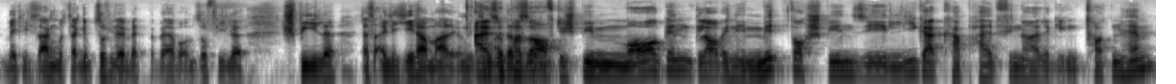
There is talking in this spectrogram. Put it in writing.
wirklich sagen muss, da gibt es so viele Wettbewerbe und so viele Spiele, dass eigentlich jeder mal irgendwie. Also pass kommt. auf, die spielen morgen, glaube ich, nee, Mittwoch spielen sie Liga Cup Halbfinale gegen Tottenham.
